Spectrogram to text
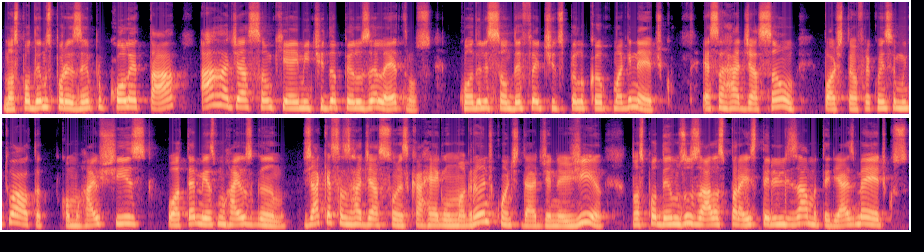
Nós podemos, por exemplo, coletar a radiação que é emitida pelos elétrons quando eles são defletidos pelo campo magnético. Essa radiação pode ter uma frequência muito alta, como raio-x ou até mesmo raios gama. Já que essas radiações carregam uma grande quantidade de energia, nós podemos usá-las para esterilizar materiais médicos,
